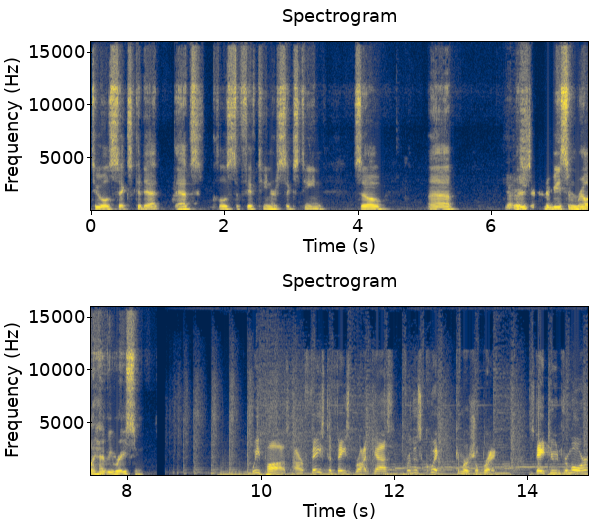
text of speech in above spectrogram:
206 cadet. That's close to 15 or 16. So uh, yeah, there's, there's going to be some real heavy racing. We pause our face to face broadcast for this quick commercial break. Stay tuned for more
